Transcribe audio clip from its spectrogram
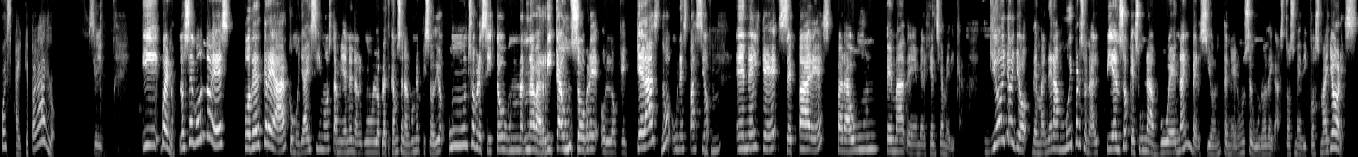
pues hay que pagarlo. Sí. Y bueno, lo segundo es poder crear, como ya hicimos también en algún, lo platicamos en algún episodio, un sobrecito, una, barrica, un sobre o lo que quieras, ¿no? Un espacio en el que separes para un tema de emergencia médica. Yo, yo, yo, de manera muy personal, pienso que es una buena inversión tener un seguro de gastos médicos mayores.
